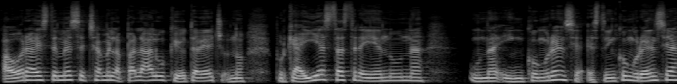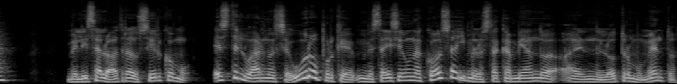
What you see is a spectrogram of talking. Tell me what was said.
ahora este mes échame la pala a algo que yo te había hecho. No, porque ahí estás trayendo una, una incongruencia. Esta incongruencia, Melissa lo va a traducir como este lugar no es seguro porque me está diciendo una cosa y me lo está cambiando en el otro momento.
